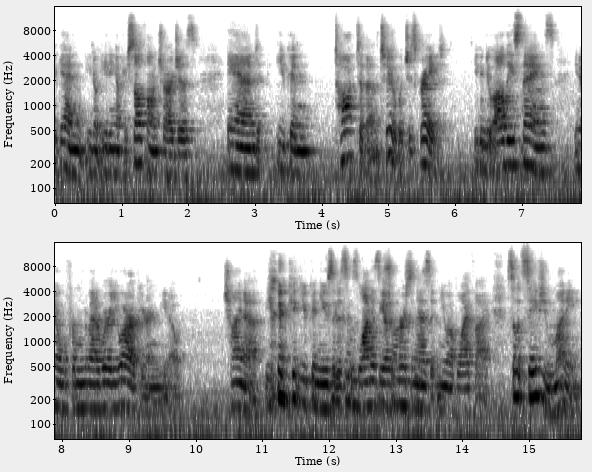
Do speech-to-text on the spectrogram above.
again you know eating up your cell phone charges, and you can talk to them too, which is great. You can do all these things, you know, from no matter where you are. If you're in, you know, China, you can, you can use it as, as long as the other as long as person has it and you have Wi-Fi. So it saves you money.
